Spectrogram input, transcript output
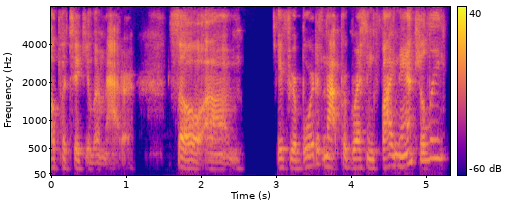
a particular matter. So um, if your board is not progressing financially,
